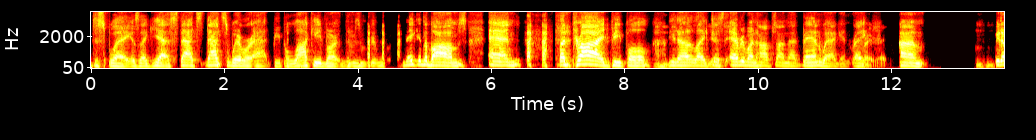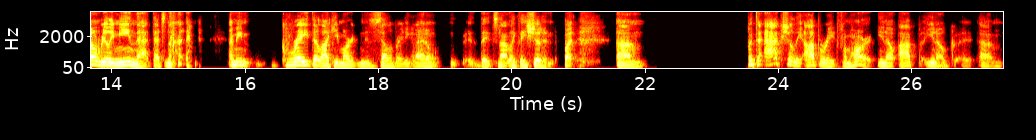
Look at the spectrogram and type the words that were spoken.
display is like yes that's that's where we're at people lockheed martin who's making the bombs and but pride people uh-huh. you know like yes. just everyone hops on that bandwagon right, right, right. um mm-hmm. we don't really mean that that's not i mean great that lockheed martin is celebrating it i don't it's not like they shouldn't but um but to actually operate from heart you know op you know um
